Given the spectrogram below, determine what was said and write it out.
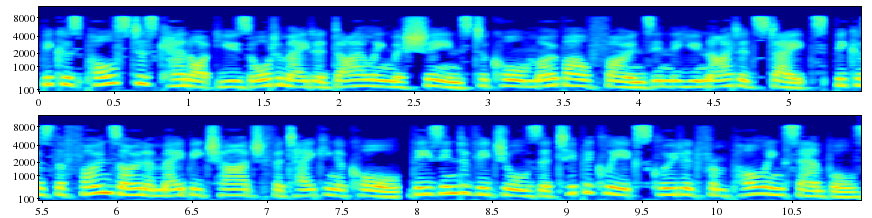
Because pollsters cannot use automated dialing machines to call mobile phones in the United States because the phone's owner may be charged for taking a call, these individuals are typically excluded from polling samples.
